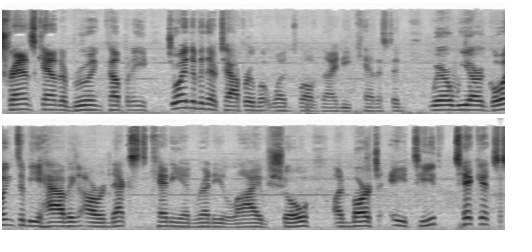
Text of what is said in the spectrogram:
Trans Canada Brewing Company. Join them in their tap room at 11290 Kenaston, where we are going to be having our next Kenny and Rennie live show on March 18th. Tickets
